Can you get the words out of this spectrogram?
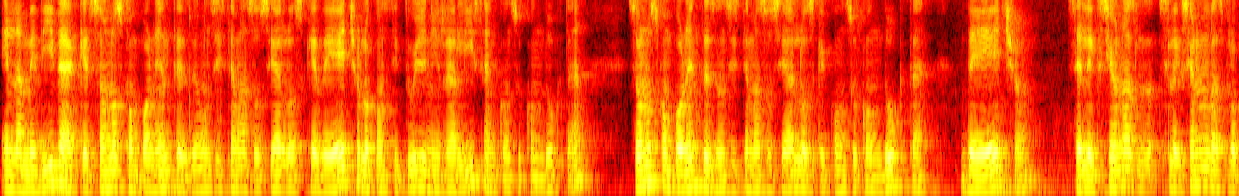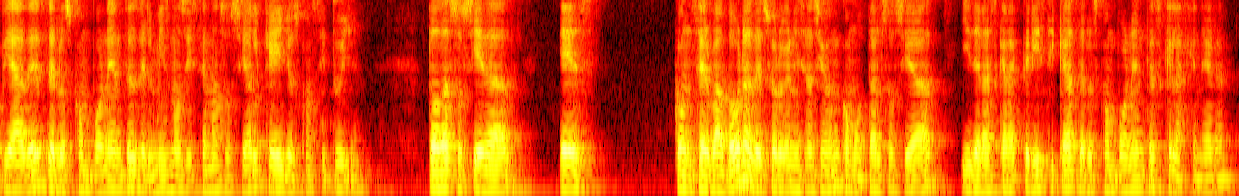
en la medida que son los componentes de un sistema social los que de hecho lo constituyen y realizan con su conducta, son los componentes de un sistema social los que con su conducta, de hecho, seleccionan, las propiedades de los componentes del mismo sistema social que ellos constituyen. Toda sociedad es conservadora de su organización como tal sociedad y de las características de los componentes que la generan.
